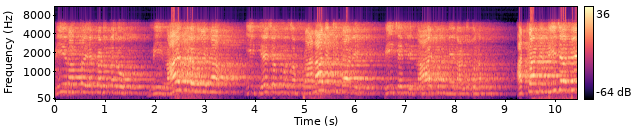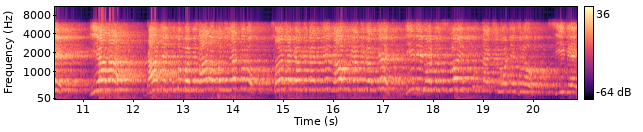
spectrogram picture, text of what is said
మీరంతా ఎక్కడున్నారు? మీ నాయకులు ఎవరైనా ఈ దేశం కోసం ప్రాణాలు ఇచ్చిందా అని బీజేపీ నాయకులను నేను అడుగుతున్నా. అట్లాంటి బీజేపీ ఇవాళ గాంధీ కుటుంబం మీద ఆరోపణలు చేస్తారు సోనియా గాంధీ గారికి రాహుల్ గాంధీ గారికి ఈడీ నోటీసులో ఇన్కమ్ ట్యాక్స్ నోటీసులు సిబిఐ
